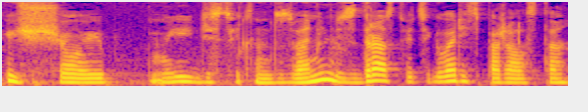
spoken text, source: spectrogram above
еще и, и действительно дозвонились. Здравствуйте, говорите, пожалуйста.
